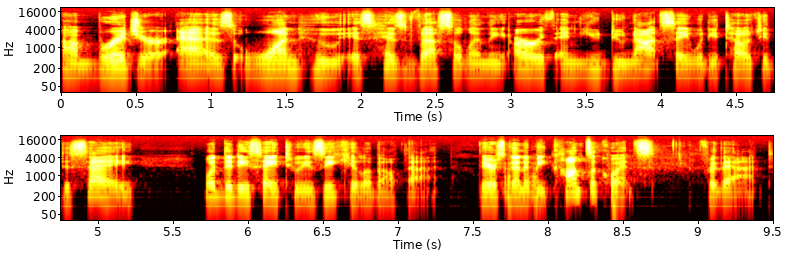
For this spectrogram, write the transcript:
um, bridger, as one who is his vessel in the earth, and you do not say what he tells you to say, what did he say to Ezekiel about that? There's going to be consequence for that.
